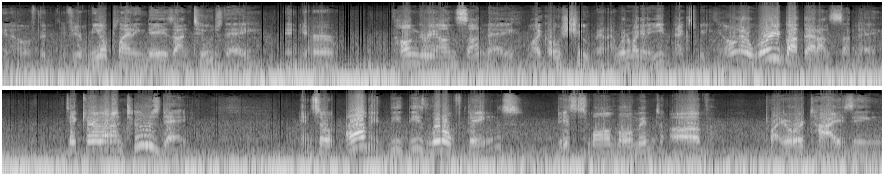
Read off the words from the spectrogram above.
You know if, it, if your meal planning day is on Tuesday and you're hungry on Sunday like oh shoot man what am I going to eat next week? You don't got to worry about that on Sunday. Take care of that on Tuesday. And so all the, the, these little things, this small moment of prioritizing,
